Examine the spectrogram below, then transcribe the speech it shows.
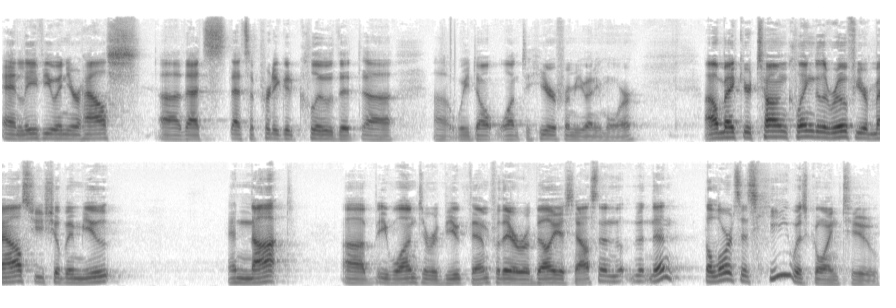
and leave you in your house. Uh, that's, that's a pretty good clue that uh, uh, we don't want to hear from you anymore. I'll make your tongue cling to the roof of your mouth, you shall be mute and not uh, be one to rebuke them, for they are a rebellious house. And then the Lord says He was going to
